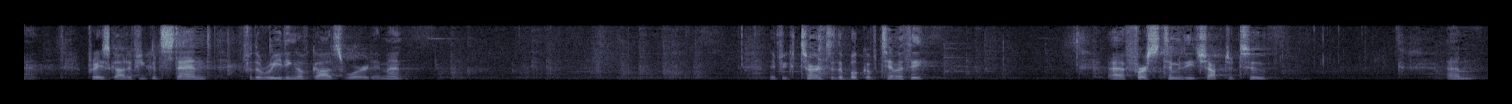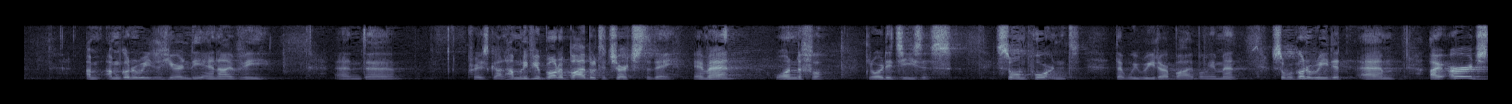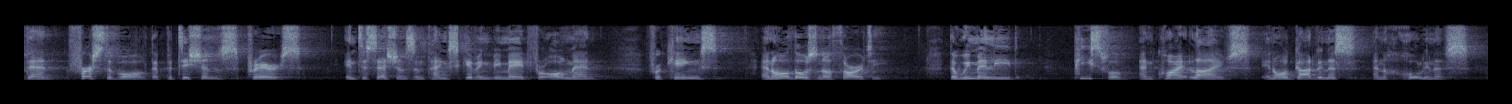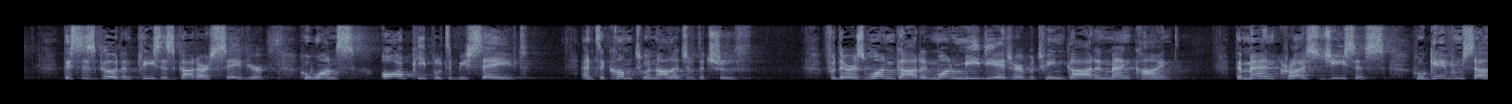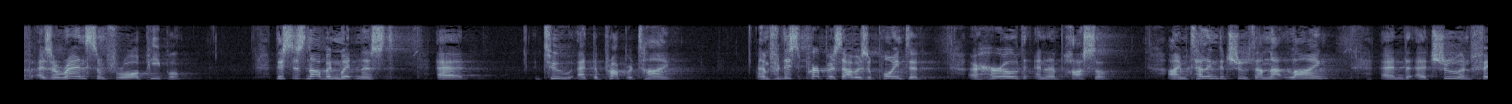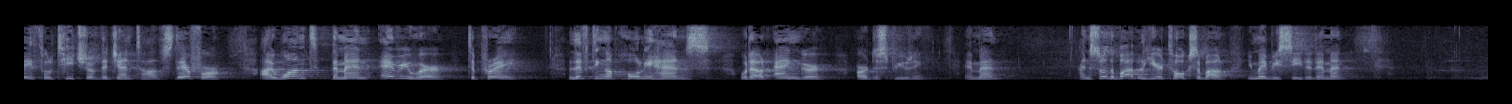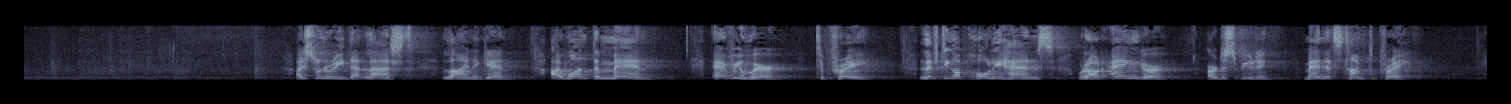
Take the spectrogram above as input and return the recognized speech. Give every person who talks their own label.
Speaker 1: Amen. Praise God. If you could stand for the reading of God's word. Amen. If you could turn to the book of Timothy, uh, 1 Timothy chapter 2. Um, I'm, I'm going to read it here in the NIV. And uh, praise God. How many of you brought a Bible to church today? Amen? Wonderful. Glory to Jesus. so important that we read our Bible. Amen? So we're going to read it. Um, I urge then, first of all, that petitions, prayers, intercessions, and thanksgiving be made for all men, for kings, and all those in authority, that we may lead peaceful and quiet lives in all godliness and holiness. This is good and pleases God our Savior, who wants all people to be saved and to come to a knowledge of the truth. For there is one God and one mediator between God and mankind, the man Christ Jesus, who gave himself as a ransom for all people. This has now been witnessed uh, to at the proper time. And for this purpose I was appointed a herald and an apostle. I'm telling the truth, I'm not lying, and a true and faithful teacher of the Gentiles. Therefore, I want the men everywhere to pray, lifting up holy hands without anger or disputing. Amen. And so the Bible here talks about, you may be seated, amen. I just want to read that last line again. I want the men everywhere to pray, lifting up holy hands without anger or disputing. Men, it's time to pray.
